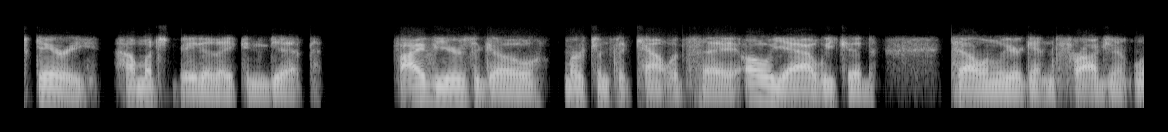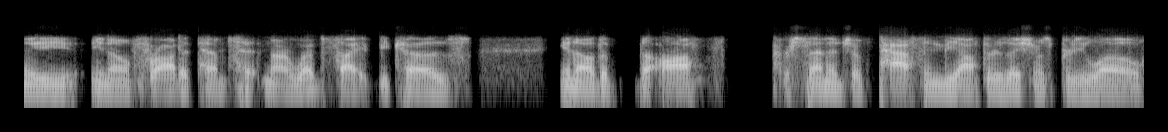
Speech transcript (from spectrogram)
scary how much data they can get. Five years ago, merchants account would say, "Oh yeah, we could tell when we were getting fraudulently, you know, fraud attempts hitting our website because, you know, the the auth percentage of passing the authorization was pretty low."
